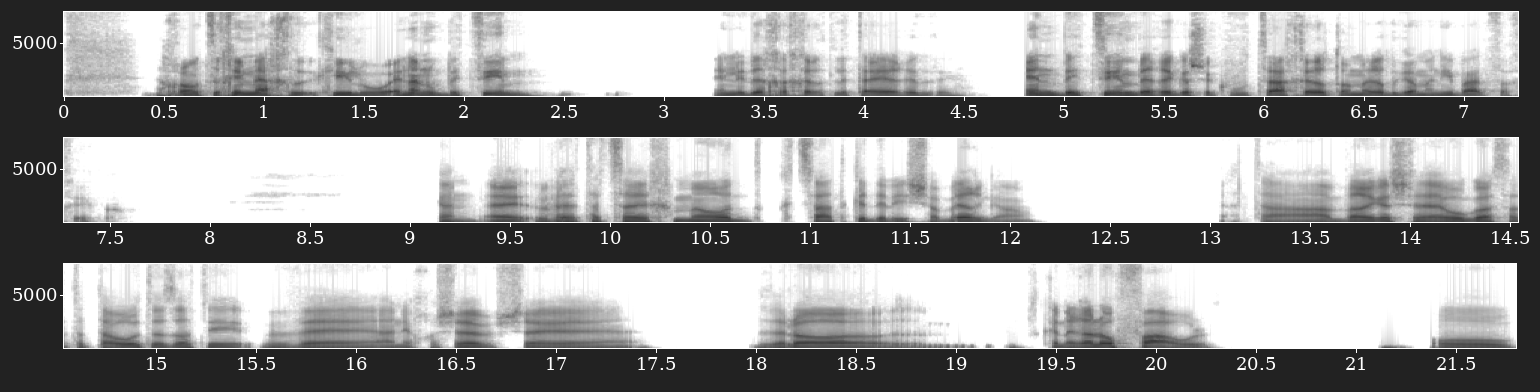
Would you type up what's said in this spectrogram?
אנחנו לא מצליחים, להחז... כאילו, אין לנו ביצים, אין לי דרך אחרת לתאר את זה. אין ביצים ברגע שקבוצה אחרת אומרת גם אני בא לשחק. כן, אה, ואתה צריך מאוד קצת כדי להישבר גם. אתה, ברגע שהוגו עשה את הטעות הזאת, ואני חושב שזה לא, זה כנראה לא פאול. הוא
